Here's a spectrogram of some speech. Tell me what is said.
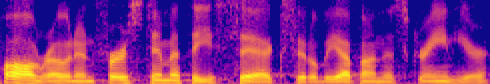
Paul wrote in 1 Timothy 6. It'll be up on the screen here.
